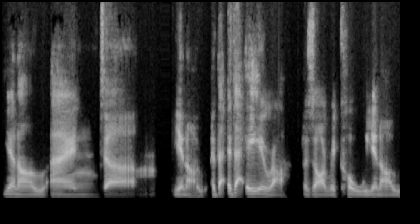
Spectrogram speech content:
you know, and, um, you know, that, that era, as I recall, you know,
